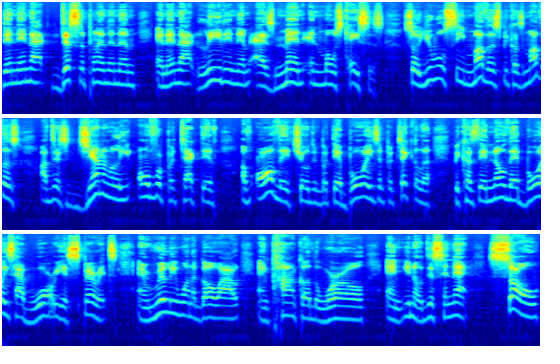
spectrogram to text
then they're not disciplining them and they're not leading them as men in most cases. So you will see mothers because mothers are just generally overprotective of all their children, but their boys in particular, because they know their boys have warrior spirits and really want to go out and conquer the world and you know this and that. So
